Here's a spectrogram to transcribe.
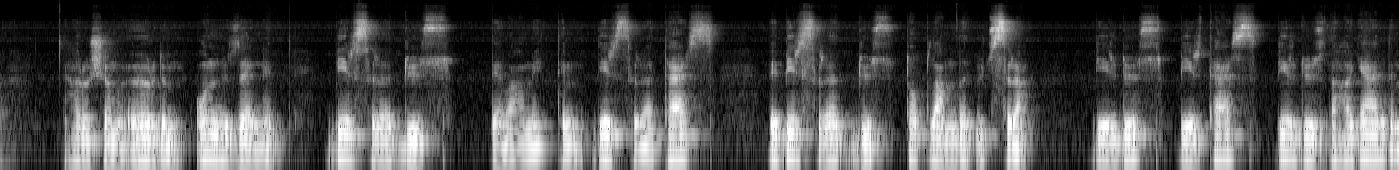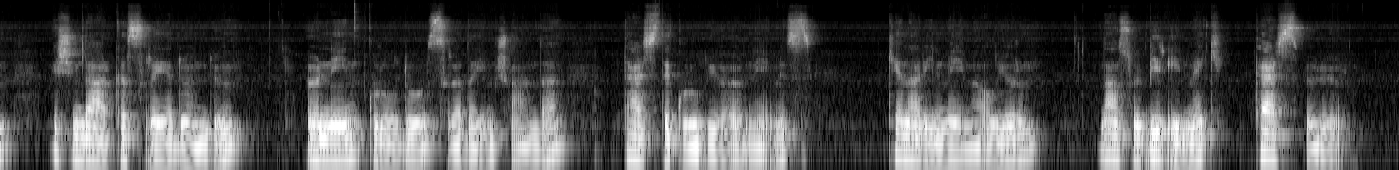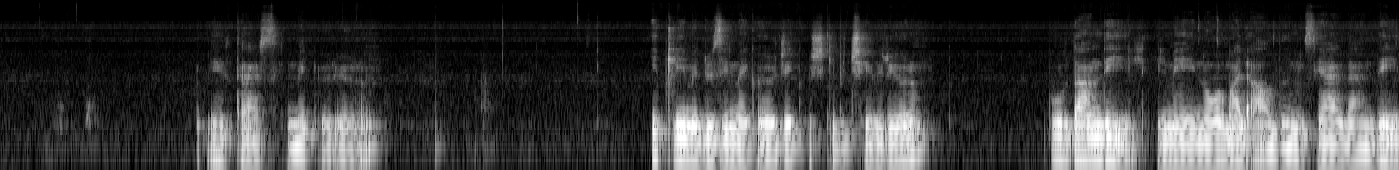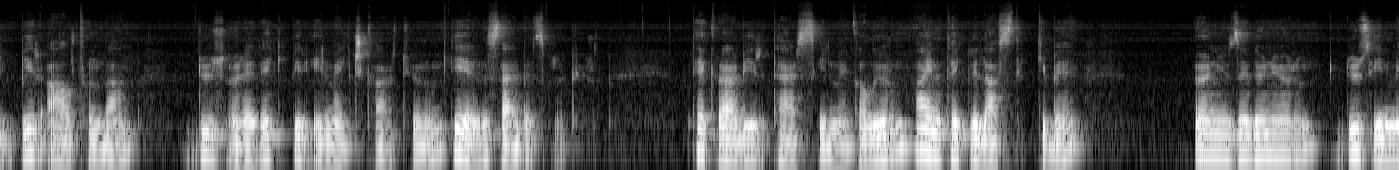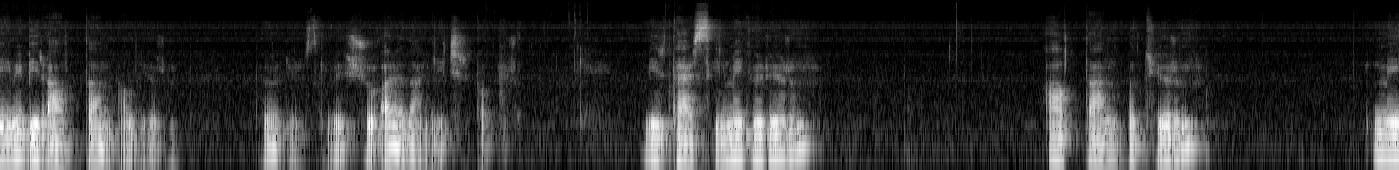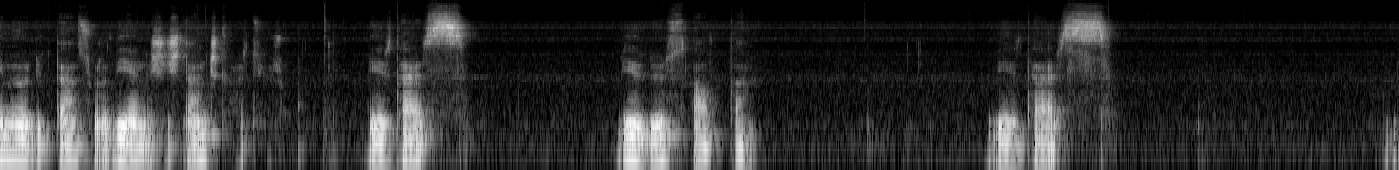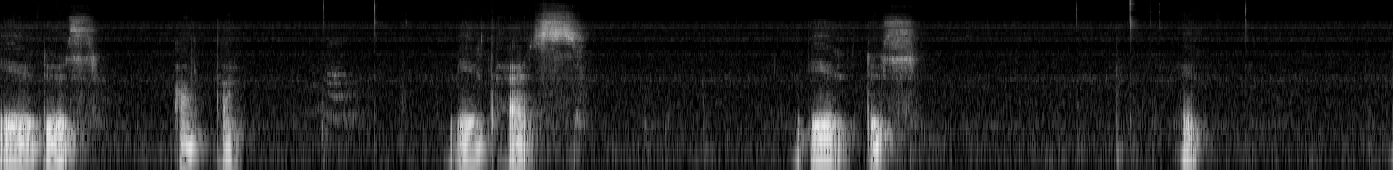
haroşamı ördüm. Onun üzerine bir sıra düz devam ettim. Bir sıra ters ve bir sıra düz. Toplamda üç sıra. Bir düz, bir ters, bir düz daha geldim ve şimdi arka sıraya döndüm. Örneğin kurulduğu sıradayım şu anda. Terste kuruluyor örneğimiz. Kenar ilmeğimi alıyorum. Daha sonra bir ilmek ters örüyorum. Bir ters ilmek örüyorum. İpliğimi düz ilmek örecekmiş gibi çeviriyorum. Buradan değil, ilmeği normal aldığımız yerden değil, bir altından düz örerek bir ilmek çıkartıyorum. Diğerini serbest bırakıyorum. Tekrar bir ters ilmek alıyorum. Aynı tekli lastik gibi ön yüze dönüyorum düz ilmeğimi bir alttan alıyorum. Gördüğünüz gibi şu aradan geçirip alıyorum. Bir ters ilmek örüyorum. Alttan batıyorum. İlmeğimi ördükten sonra diğerini şişten çıkartıyorum. Bir ters, bir düz alttan. Bir ters, bir düz alttan. Bir ters bir düz. Ve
